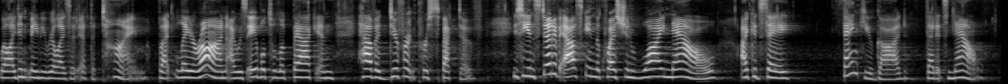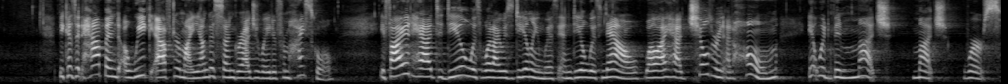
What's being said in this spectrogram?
Well, I didn't maybe realize it at the time, but later on, I was able to look back and have a different perspective. You see, instead of asking the question, why now, I could say, thank you, God, that it's now. Because it happened a week after my youngest son graduated from high school. If I had had to deal with what I was dealing with and deal with now while I had children at home, it would have been much, much worse.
